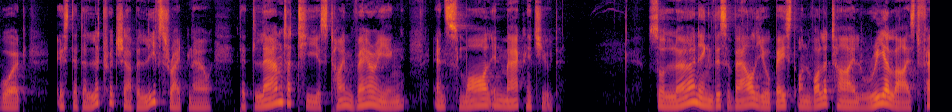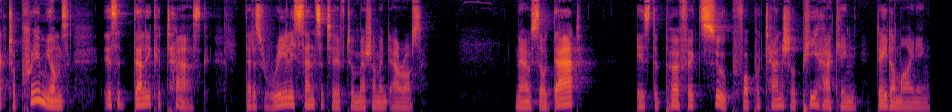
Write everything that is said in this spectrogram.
work is that the literature believes right now that lambda t is time varying and small in magnitude. So, learning this value based on volatile realized factor premiums is a delicate task that is really sensitive to measurement errors. Now, so that is the perfect soup for potential p hacking, data mining,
